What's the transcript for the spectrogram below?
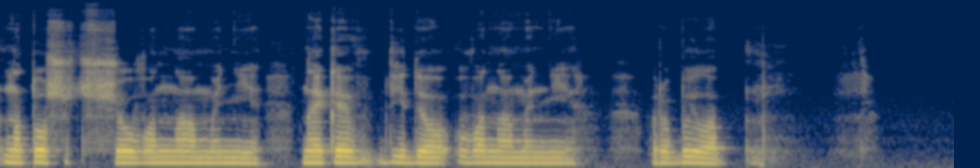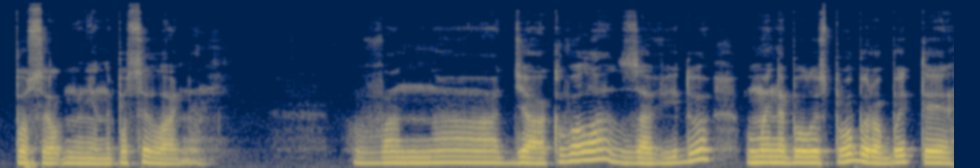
на то, що вона мені, на яке відео вона мені робила посил... Ні, не посилання. Вона дякувала за відео. У мене були спроби робити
